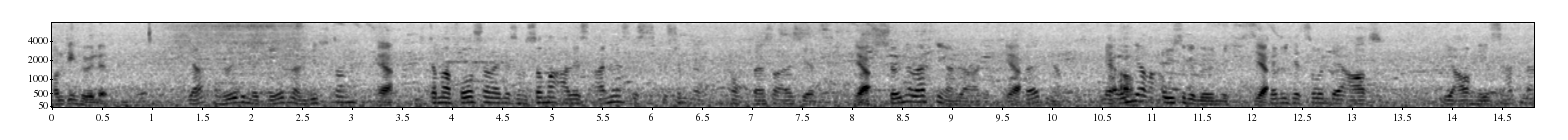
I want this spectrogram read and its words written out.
Und die Höhle. Ja, Höhle mit Nebel und Lichtern. Ja, Ich kann mir vorstellen, wenn es im Sommer alles an ist, ist es bestimmt noch besser als jetzt. Ja. Schöne Rafting-Anlage. Ja. Gefällt mir. Mir Irgendwie auch außergewöhnlich. Ja. kenne ich jetzt so in der Art hier auch nicht. Es hat am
